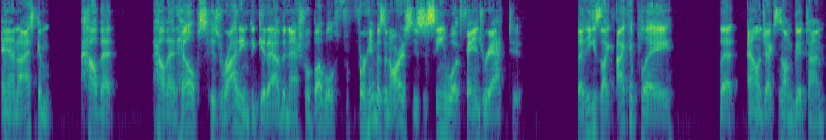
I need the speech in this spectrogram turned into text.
And I asked him how that how that helps his writing to get out of the Nashville bubble. For him as an artist, is just seeing what fans react to. That he's like, I could play that Alan Jackson song "Good Time,"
